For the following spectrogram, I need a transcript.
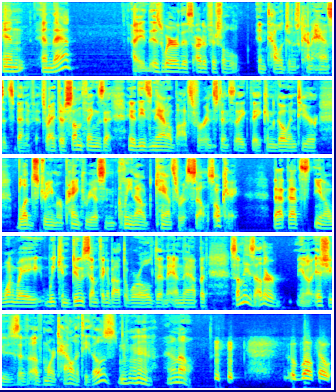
And and that is where this artificial intelligence kind of has its benefits, right? There's some things that you know, these nanobots, for instance, they they can go into your bloodstream or pancreas and clean out cancerous cells. Okay, that that's you know one way we can do something about the world and and that. But some of these other you know issues of, of mortality. Those I don't know. well, so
